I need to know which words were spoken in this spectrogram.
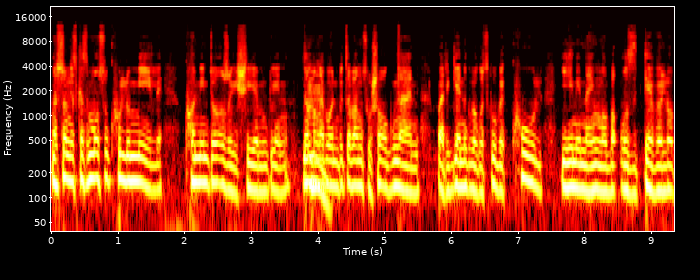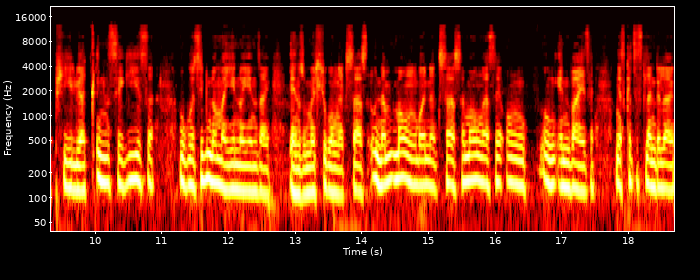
ngaso ngesikhathi uma usukhulumile khona into ozoyishiya emntwini. Noma ngabe wena ucabanga ukuthi usho okuncane but kuyena kube ukuthi kube kukhulu yini nayo ngoba uzidevelophile uyaqinisekisa ukuthi kunoma yini oyenzayo yenza umehluko ngakusasa. Uma ungibona kusasa uma ungase ungi-invite ngesikhathi esilandelayo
